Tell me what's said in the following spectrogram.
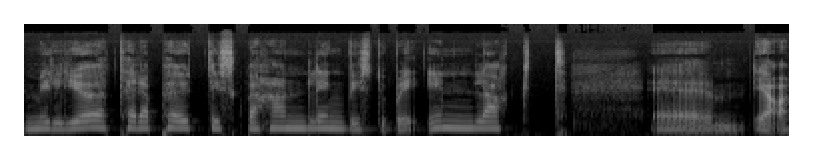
miljöterapeutisk behandling, om du blir inlagt. Um, ja,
